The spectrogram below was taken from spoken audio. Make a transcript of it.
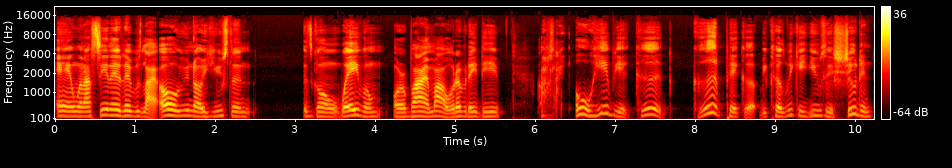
And when I seen it, it was like, oh, you know, Houston is gonna waive him or buy him out, whatever they did. I was like, oh, he'd be a good, good pickup because we could use his shooting.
